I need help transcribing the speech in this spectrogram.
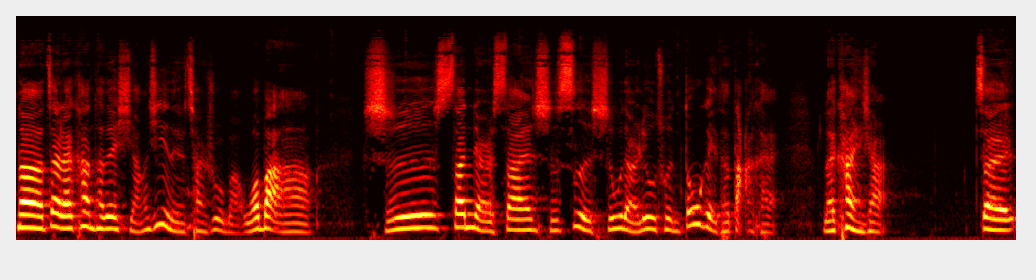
那再来看它的详细的参数吧，我把十三点三、十四、十五点六寸都给它打开来看一下，在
